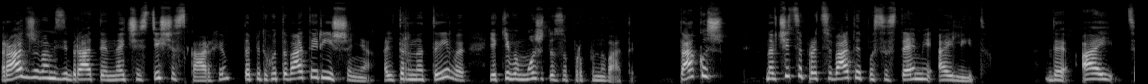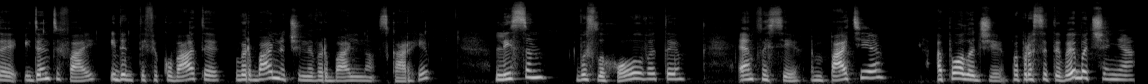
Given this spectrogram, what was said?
Раджу вам зібрати найчастіші скарги та підготувати рішення, альтернативи, які ви можете запропонувати. Також навчіться працювати по системі iLead. Де I – це identify, ідентифікувати вербально чи невербально скарги, listen – вислуховувати, empathy – емпатія, apology – попросити вибачення,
